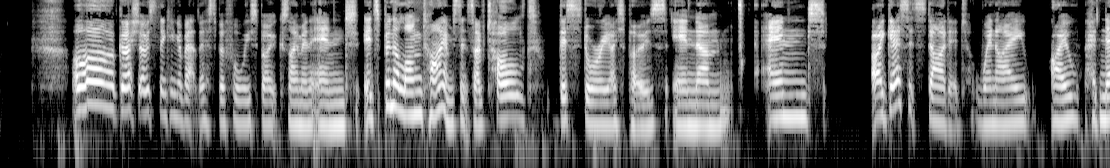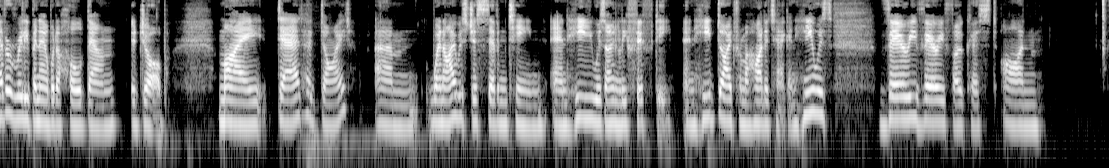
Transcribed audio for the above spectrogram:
Oh gosh, I was thinking about this before we spoke, Simon, and it's been a long time since I've told this story, I suppose. In um, and I guess it started when I I had never really been able to hold down a job. My dad had died um, when I was just 17 and he was only 50 and he died from a heart attack and he was very, very focused on,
